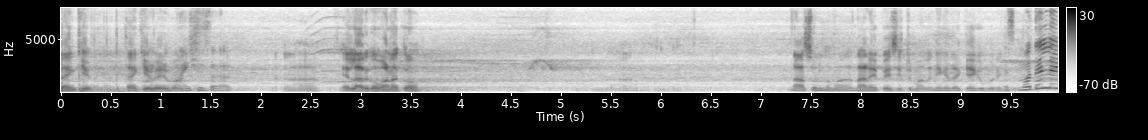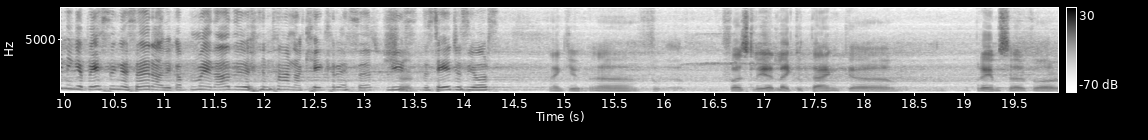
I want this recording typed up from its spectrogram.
thank you thank you very much thank you sir எல்லாருக்கும் வணக்கம். நான் சொல்லணுமா? நானே பேசிட்டுமா? இல்லை நீங்கள் தான் கேட்க போறீங்க முதல்ல நீங்க பேசுங்க சார் அதுக்கப்புறமா ஏதாவது நான் கேட்குறேன் sir please. The stage is yours thank you firstly I'd like to thank Prem sir for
